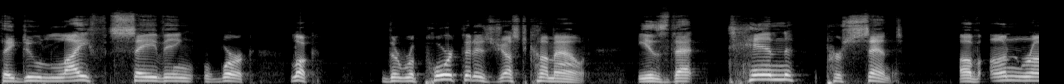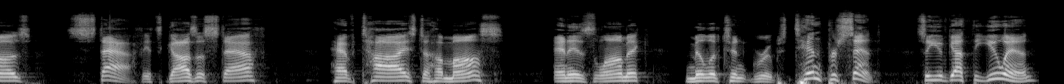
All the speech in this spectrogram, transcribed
They do life saving work. Look, the report that has just come out is that 10% of UNRWA's staff, its Gaza staff, have ties to Hamas and Islamic militant groups. 10%. So you've got the UN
